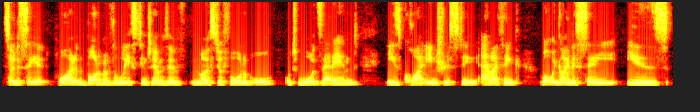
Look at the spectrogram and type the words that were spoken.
So to see it quite at the bottom of the list in terms of most affordable or towards that end is quite interesting. And I think what we're going to see is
